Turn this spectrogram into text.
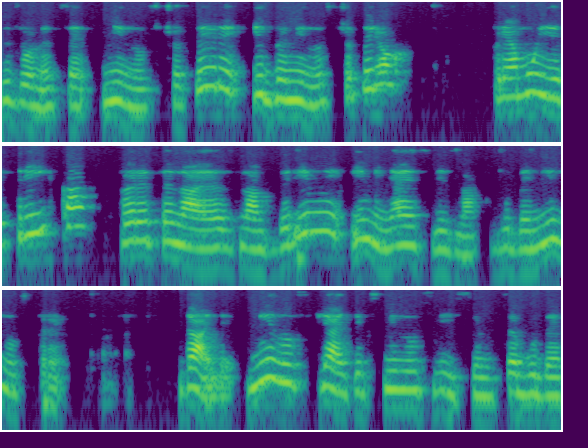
відомі це мінус 4 і до мінус 4 прямує трійка, перетинає знак дорівнює і міняє свій знак. Буде мінус 3. Далі, мінус 5х мінус 8 це буде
